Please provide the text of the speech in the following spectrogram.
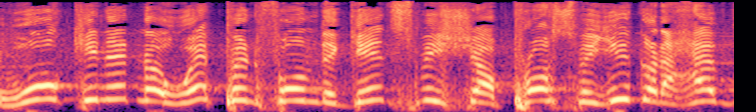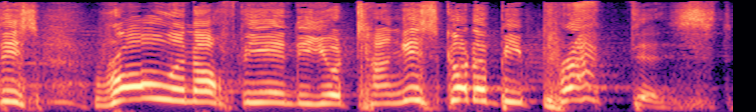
walk in it. No weapon formed against me shall prosper. You've got to have this rolling off the end of your tongue. It's got to be practiced.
